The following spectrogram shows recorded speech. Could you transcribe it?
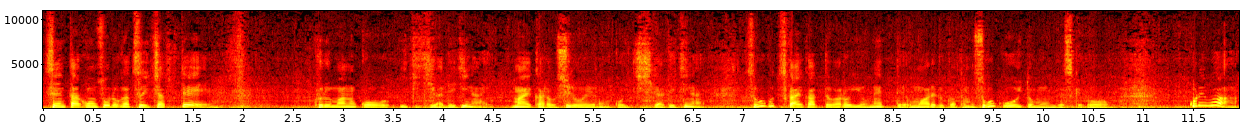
センターコンソールがついちゃって、車のこう行き来ができない。前から後ろへのこう行き来ができない。すごく使い勝手悪いよねって思われる方もすごく多いと思うんですけど、これは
